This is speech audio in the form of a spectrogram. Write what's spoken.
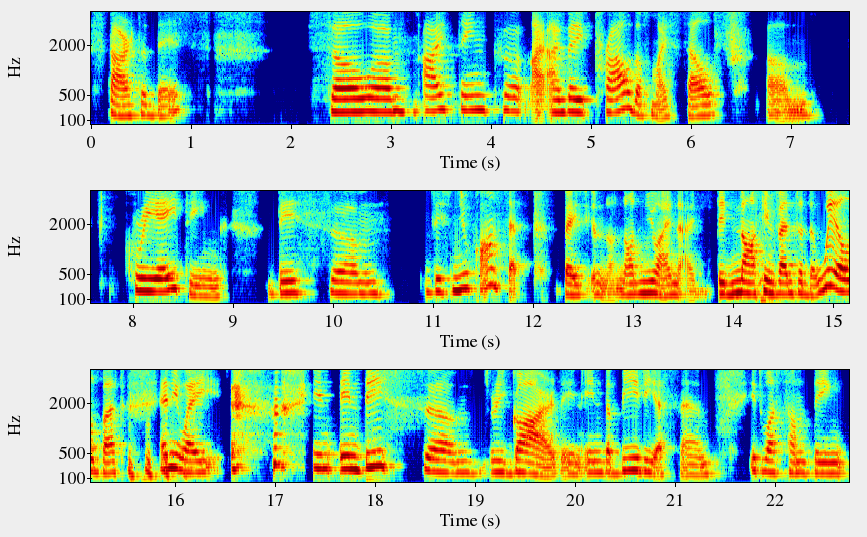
started this. So um, I think uh, I, am very proud of myself um, creating this um, this new concept basically know not new I, I did not invented the wheel but anyway in in this um, regard in in the bdsm it was something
